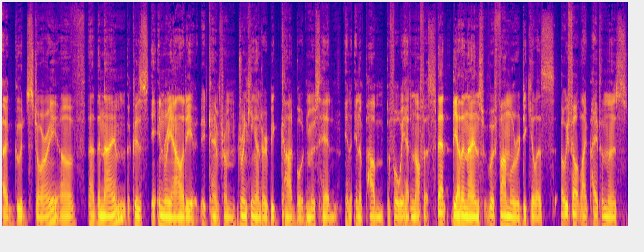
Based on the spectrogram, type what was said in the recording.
a good story of uh, the name because in reality, it, it, came from drinking under a big cardboard moose head in, in a pub before we had an office. That the other names were far more ridiculous, but we felt like Paper Moose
